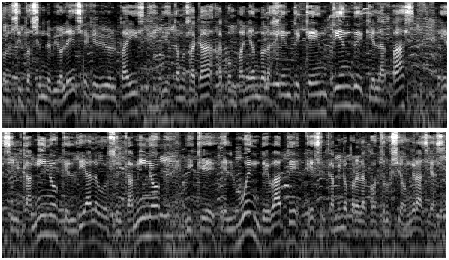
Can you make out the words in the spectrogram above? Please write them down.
con la situación de violencia que vive el país y estamos acá acompañando a la gente que entiende que la paz es el camino, que el diálogo es el camino y que el buen debate es el camino para la construcción. Gracias.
